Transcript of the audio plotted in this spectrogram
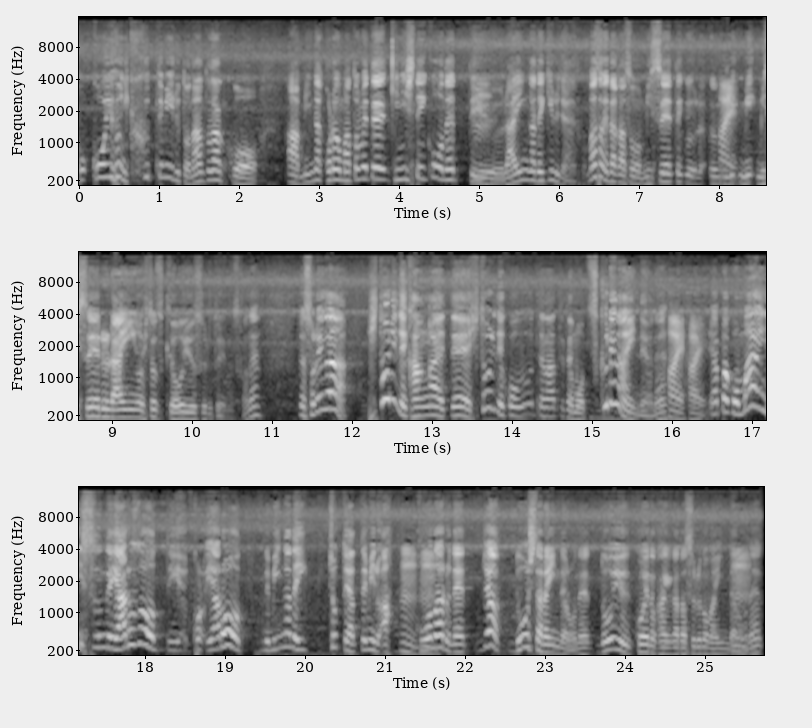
ここういうふうにくくってみるとなんとなくこうあみんなこれをまとめて気にしていこうねっていうラインができるじゃないですか、まさにだからその見据えてく、はい。み見据えるラインを一つ共有するというんですかね。でそれが一人で考えて一人でこううーってなってても作れないんだよね、はいはい。やっぱこう前に進んでやるぞってこれやろうでみんなでいちょっとやってみる。あ、うんうん。こうなるね。じゃあどうしたらいいんだろうね。どういう声のかけ方するのがいいんだろうね、うん。っ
